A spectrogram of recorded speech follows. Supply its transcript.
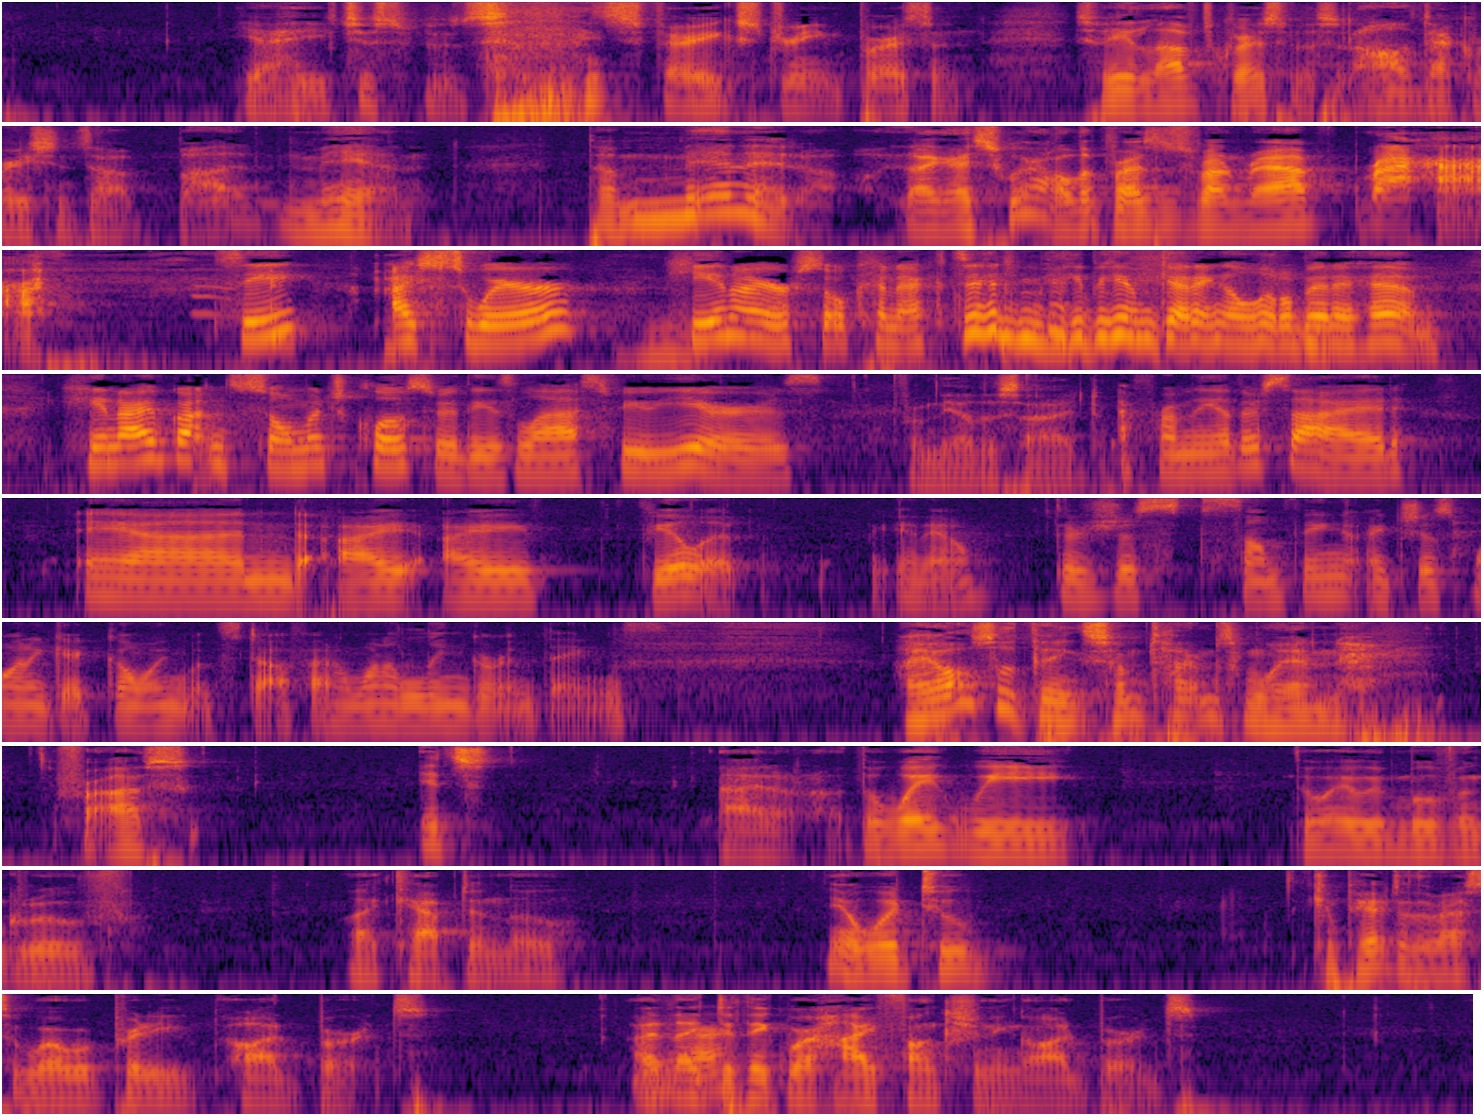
yeah, he just was, he's a very extreme person. So he loved Christmas and all the decorations up. But man, the minute, like I swear, all the presents were unwrapped. rah. See, I swear, he and I are so connected. Maybe I'm getting a little bit of him. He and I have gotten so much closer these last few years From the other side. Uh, from the other side, and I I feel it. You know, there's just something I just want to get going with stuff. I don't want to linger in things. I also think sometimes when, for us, it's, I don't know, the way we, the way we move and groove, like Captain Lou, you know, we're two, compared to the rest of the world, we're pretty odd birds. I'd We like to think we're high functioning odd birds.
